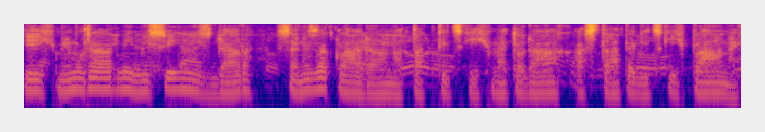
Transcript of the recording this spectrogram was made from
Jejich mimořádný misijní zdar se nezakládal na taktických metodách a strategických plánech,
